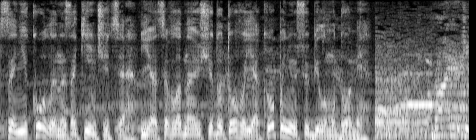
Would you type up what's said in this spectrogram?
Це ніколи не закінчиться. Я це владнаю ще до того, як опинюсь у Білому домі. prior to.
